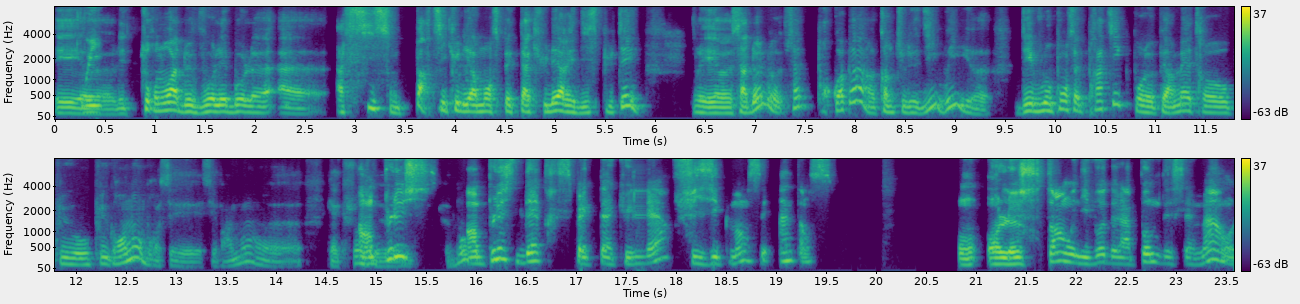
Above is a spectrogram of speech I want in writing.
Et les tournois de volleyball assis sont particulièrement spectaculaires et disputés. Et euh, ça donne, ça, pourquoi pas, hein, comme tu le dis, oui, euh, développons cette pratique pour le permettre au plus, au plus grand nombre. C'est vraiment euh, quelque chose. En plus, en plus d'être spectaculaire, physiquement, c'est intense. On, on, le sent au niveau de la paume de ses mains, on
